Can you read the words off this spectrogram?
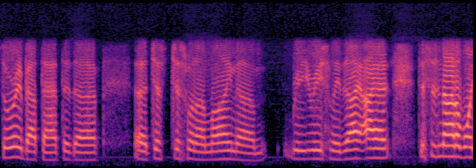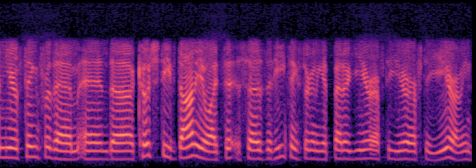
story about that that uh, uh, just just went online um, re- recently. That I I this is not a one year thing for them. And uh, Coach Steve Donahue I th- says that he thinks they're going to get better year after year after year. I mean,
